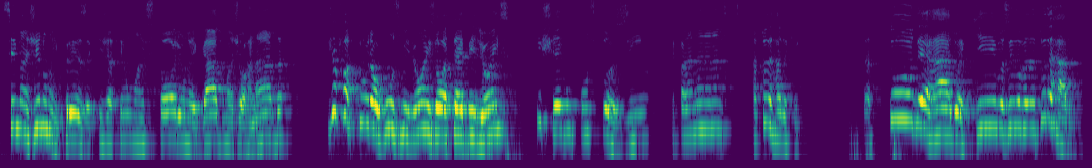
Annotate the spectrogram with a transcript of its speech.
você imagina uma empresa que já tem uma história, um legado, uma jornada, já fatura alguns milhões ou até bilhões e chega um consultorzinho e fala: não, não, não, tá tudo errado aqui. Tá tudo errado aqui, vocês vão fazer tudo errado.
